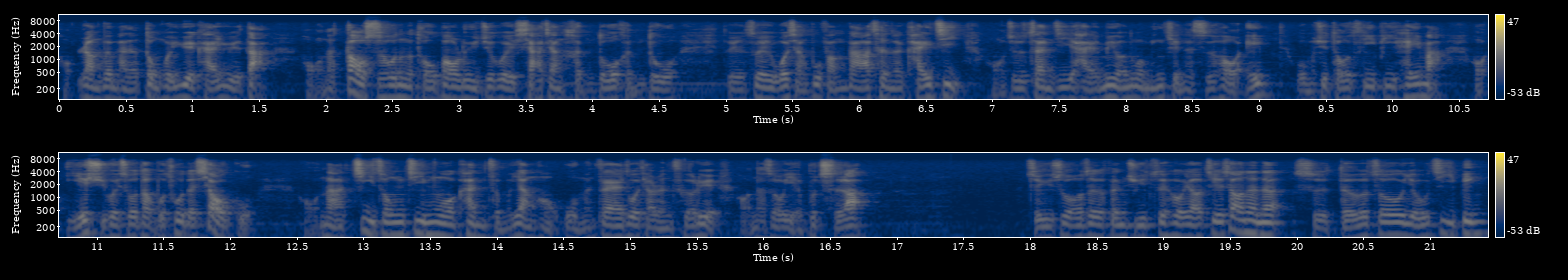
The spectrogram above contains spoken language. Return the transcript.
哦，让分盘的洞会越开越大。哦，那到时候那个投报率就会下降很多很多。对，所以我想不妨大家趁着开季，哦，就是战绩还没有那么明显的时候，哎，我们去投资一匹黑马，哦，也许会收到不错的效果。哦，那季中季末看怎么样？哦，我们再来做调整策略，哦，那时候也不迟啦。至于说这个分区最后要介绍的呢，是德州游骑兵。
